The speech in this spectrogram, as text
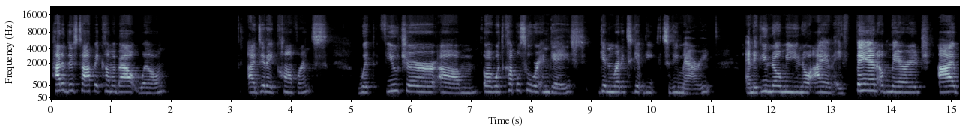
How did this topic come about? Well, I did a conference with future um, or with couples who were engaged, getting ready to get be, to be married. And if you know me, you know I am a fan of marriage. I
